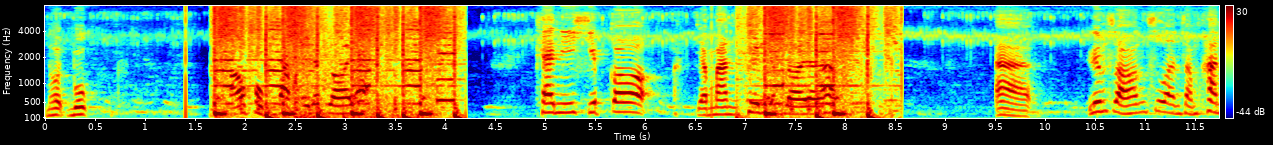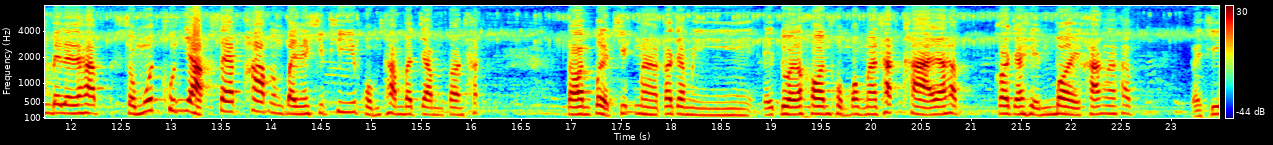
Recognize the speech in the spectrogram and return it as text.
โน้ตบุ๊กเอาเอาผมดับไปเรียบร้อยแล้ว แค่นี้คลิปก็จะมันขึ้นเรียบร้อยแล้วครับ อ่าลืมสอนส่วนสำคัญไปเลยนะครับ สมมุติคุณอยากแทรกภาพลงไปในคลิปที่ผมทำประจำตอนทัก ตอนเปิดคลิปมาก็จะมีไอตัวละครผมออกมาทักทายนะครับ ก็จะเห็นบ่อยครั้งนะครับ ที่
